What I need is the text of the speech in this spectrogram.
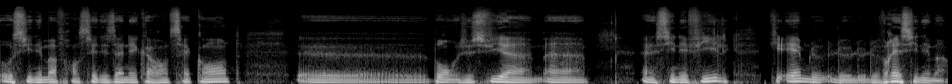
au cinéma français des années 40-50. bon, je suis un, cinéphile qui aime le vrai cinéma.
